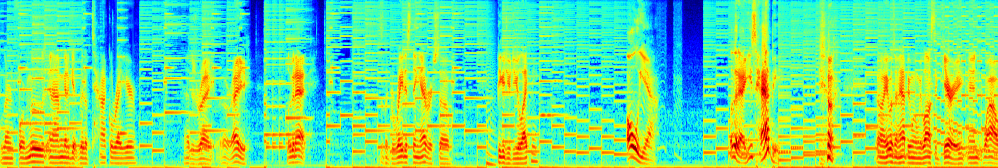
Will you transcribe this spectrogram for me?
learn four moves, and I'm gonna get rid of tackle right here. That is right. Alrighty. Look at that. Is the greatest thing ever, so... Pikachu, do you like me? Oh, yeah. Look at that, he's happy. oh, he wasn't happy when we lost to Gary, and wow.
